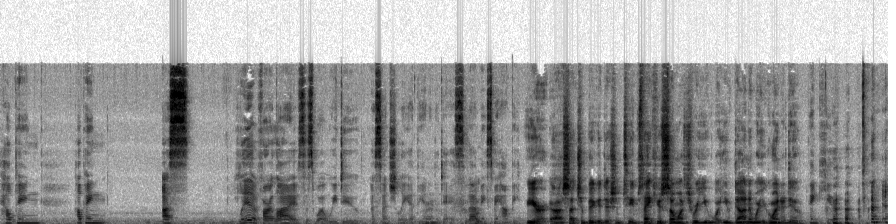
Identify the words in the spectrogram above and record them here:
helping helping us live our lives is what we do essentially at the end of the day. So that makes me happy. You're uh, such a big addition, teams. Thank you so much for you what you've done and what you're going to do. Thank you.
